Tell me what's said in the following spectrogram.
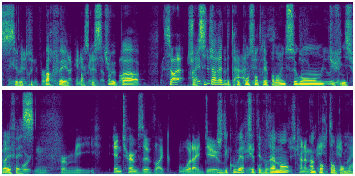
c'est le truc parfait. Parce que si tu veux pas. Genre, si t'arrêtes d'être concentré pendant une seconde, tu finis sur les fesses. J'ai découvert que c'était vraiment important pour moi,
